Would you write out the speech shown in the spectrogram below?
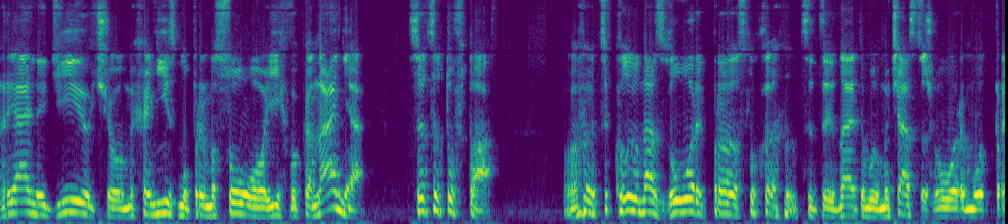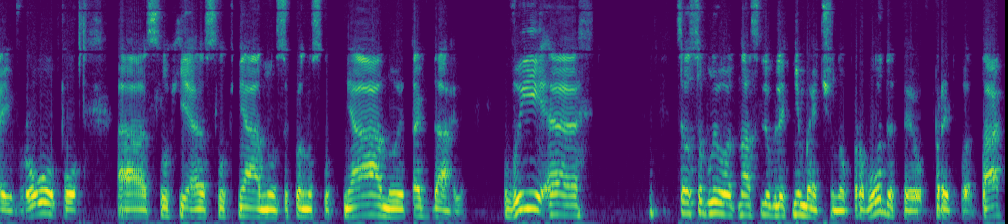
реально діючого механізму примусового їх виконання, це це туфта. Це коли у нас говорять про слуха, це, це знаєте, ми, часто ж говоримо от про Європу, а, слух'я, слухняну, законослухняну і так далі. Ви е, це особливо от нас люблять Німеччину проводити, в приклад. Так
